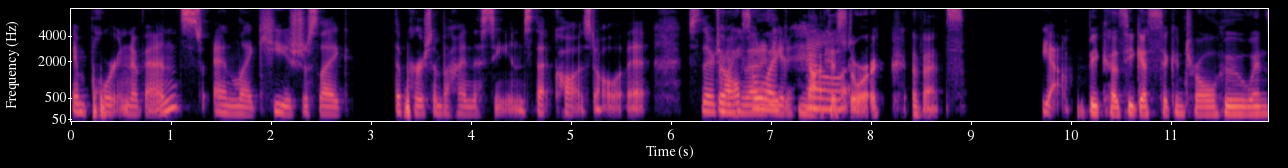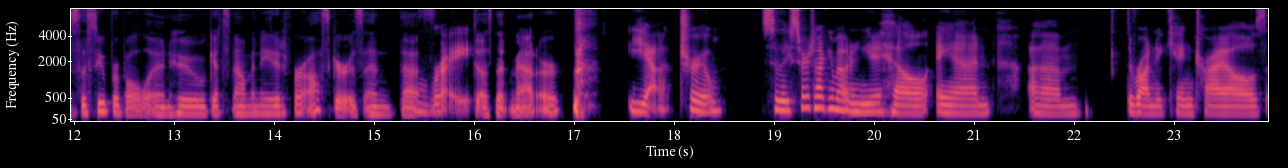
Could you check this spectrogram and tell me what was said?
important events and like he's just like the person behind the scenes that caused all of it so they're but talking about like anita not hill historic events. Yeah. Because he gets to control who wins the Super Bowl and who gets nominated for Oscars, and that right doesn't matter. Yeah, true. so they start talking about Anita Hill and um, the Rodney King trials,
